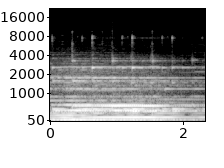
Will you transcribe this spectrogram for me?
thank you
